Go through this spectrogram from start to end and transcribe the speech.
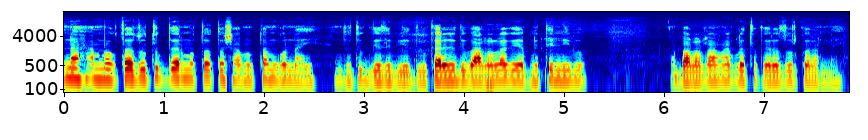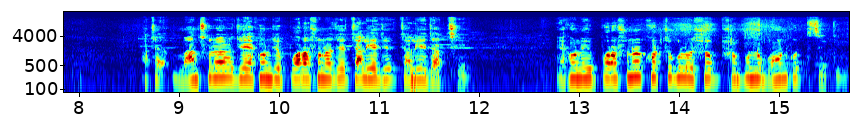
না আমরা তো আর যৌতুক দেওয়ার মতো অত সামর্থ্য নাই। যৌতুক দিয়ে যে বিয়ে দেবো কারও যদি ভালো লাগে এমনিতে নিব। আর ভালো না লাগলে তো কারও জোর করার নেই। আচ্ছা মানসুরার যে এখন যে পড়াশোনা যে চালিয়ে যে- চালিয়ে যাচ্ছে এখন এই পড়াশোনার খরচগুলো সব সম্পূর্ণ বহন করতেছে কি?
